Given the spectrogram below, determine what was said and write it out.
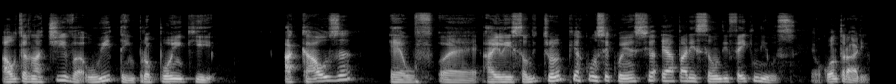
a alternativa, o item, propõe que a causa é, o, é, a eleição de Trump e a consequência é a aparição de fake news. É o contrário.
